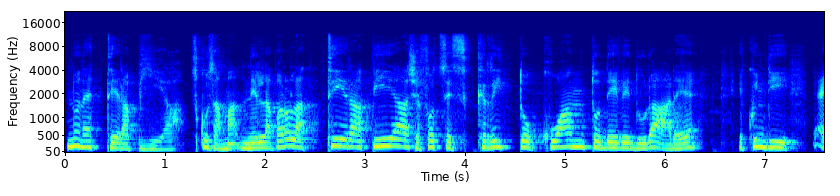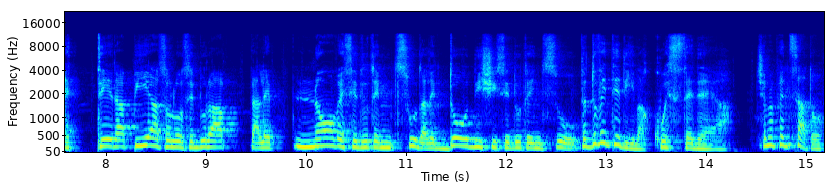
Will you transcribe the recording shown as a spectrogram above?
non è terapia. Scusa, ma nella parola terapia c'è forse scritto quanto deve durare? E quindi è terapia solo se dura dalle 9 sedute in su, dalle 12 sedute in su. Da dove deriva questa idea? Ci hai mai pensato?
